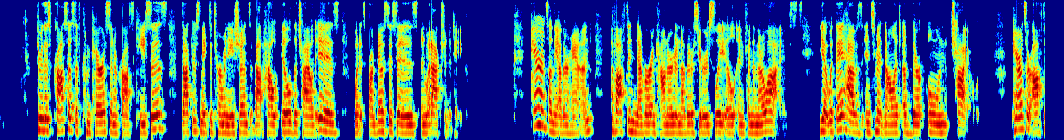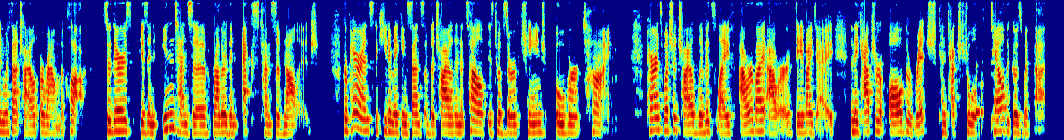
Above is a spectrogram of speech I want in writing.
Through this process of comparison across cases, doctors make determinations about how ill the child is, what its prognosis is, and what action to take. Parents, on the other hand, have often never encountered another seriously ill infant in their lives. Yet what they have is intimate knowledge of their own child. Parents are often with that child around the clock. So theirs is an intensive rather than extensive knowledge. For parents, the key to making sense of the child and its health is to observe change over time. Parents watch a child live its life hour by hour, day by day, and they capture all the rich contextual detail that goes with that.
